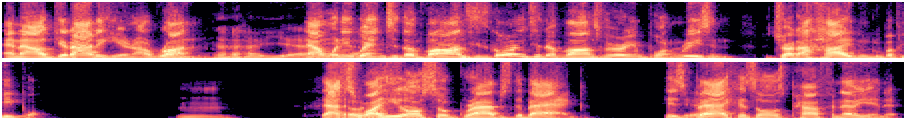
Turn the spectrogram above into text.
and I'll get out of here and I'll run. yeah. now, when he went into the Vons, he's going to the Vons for a very important reason to try to hide in a group of people. Mm. That's That why he sense. also grabs the bag. His Yeah. bag has all his paraphernalia in it.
